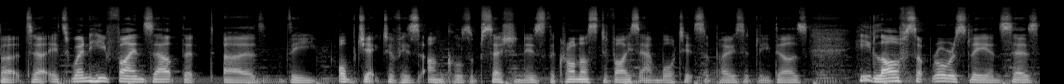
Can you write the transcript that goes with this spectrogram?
but uh, it's when he finds out that uh, the object of his uncle's obsession is the Cronos device and what it supposedly does. He laughs uproariously and says,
